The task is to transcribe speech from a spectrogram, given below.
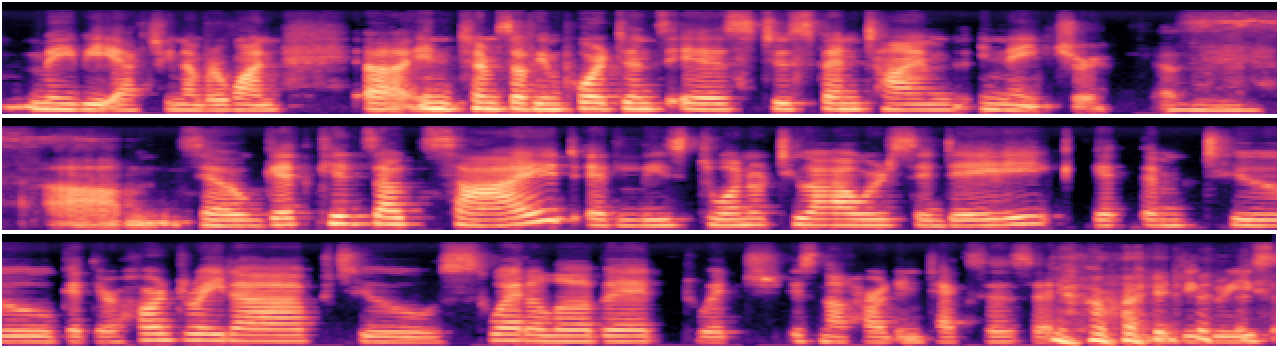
maybe actually number one uh, in terms of importance, is to spend time in nature. Yes. Mm-hmm. Um, so get kids outside at least one or two hours a day. Get them to get their heart rate up, to sweat a little bit, which is not hard in Texas at right. degrees.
